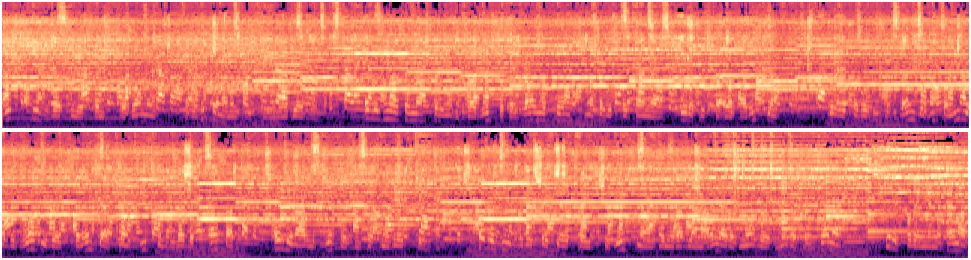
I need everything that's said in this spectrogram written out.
wyższych rzeczy jestem stworzony w wykonaniu dzieci i młodzieży. O godzinie 18.20 centralny punkt naszego spotkania uroczysta Eucharystia, której przewodniczyć będzie i familia wygłosi do ekscelencja ksiądz biskup Grzegorz Kaszak, ordynariusz diecezji sosnowieckiej. Po godzinie 21.30 na antenie Radia Maryja rozmowy niedokończone, w których podejmiemy temat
